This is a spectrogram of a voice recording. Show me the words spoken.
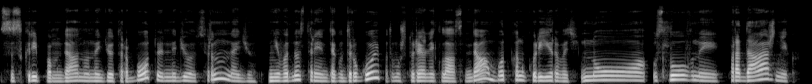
со скрипом, да, ну, найдет работу и найдет, все равно найдет. Не в одной стране, так в другой, потому что реально классно, да, он будет конкурировать. Но условный продажник,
